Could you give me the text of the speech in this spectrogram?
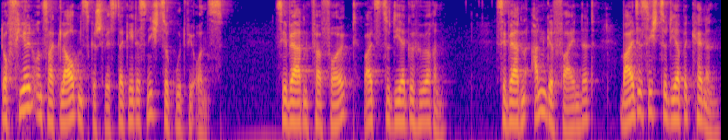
Doch vielen unserer Glaubensgeschwister geht es nicht so gut wie uns. Sie werden verfolgt, weil sie zu dir gehören. Sie werden angefeindet, weil sie sich zu dir bekennen.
